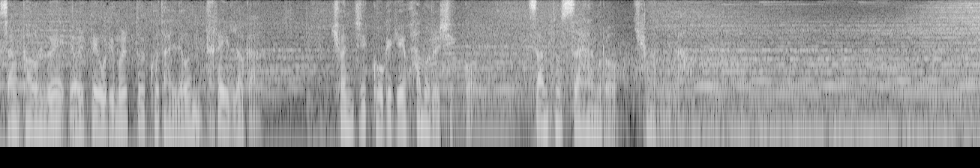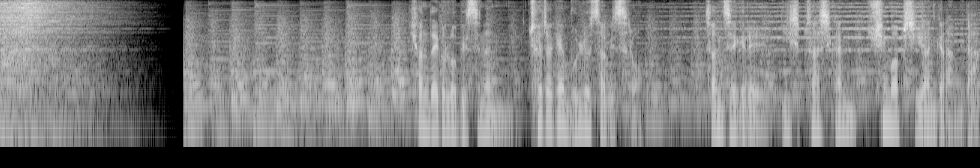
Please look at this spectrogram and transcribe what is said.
상파울루의 열대우림을 뚫고 달려온 트레일러가 현지 고객의 화물을 싣고 산토스 항으로 향합니다. 현대글로비스는 최적의 물류 서비스로 전 세계를 24시간 쉼없이 연결합니다.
